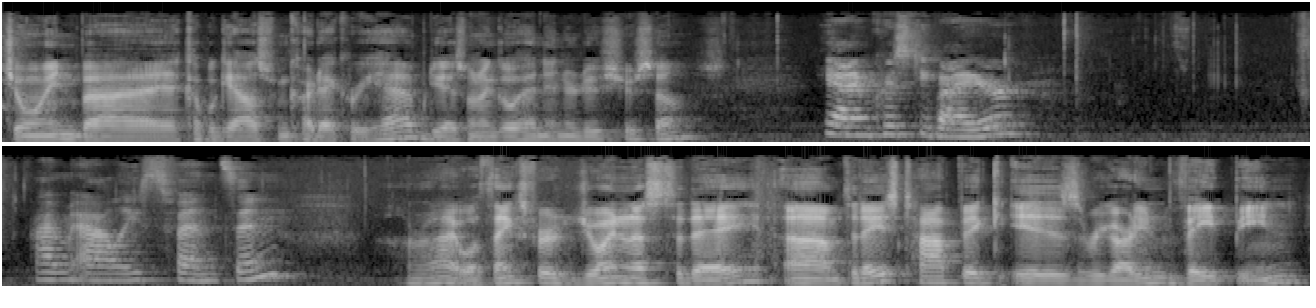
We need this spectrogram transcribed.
joined by a couple gals from Cardiac Rehab. Do you guys want to go ahead and introduce yourselves? Yeah, I'm Christy Byer. I'm Allie Svensson. All right, well, thanks for joining us today. Um, today's topic is regarding vaping.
